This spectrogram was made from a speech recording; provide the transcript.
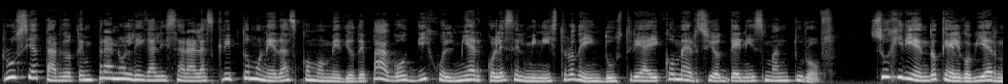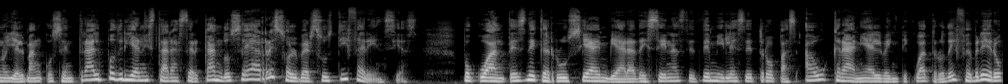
Rusia tarde o temprano legalizará las criptomonedas como medio de pago, dijo el miércoles el ministro de Industria y Comercio Denis Manturov sugiriendo que el gobierno y el Banco Central podrían estar acercándose a resolver sus diferencias. Poco antes de que Rusia enviara decenas de miles de tropas a Ucrania el 24 de febrero,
